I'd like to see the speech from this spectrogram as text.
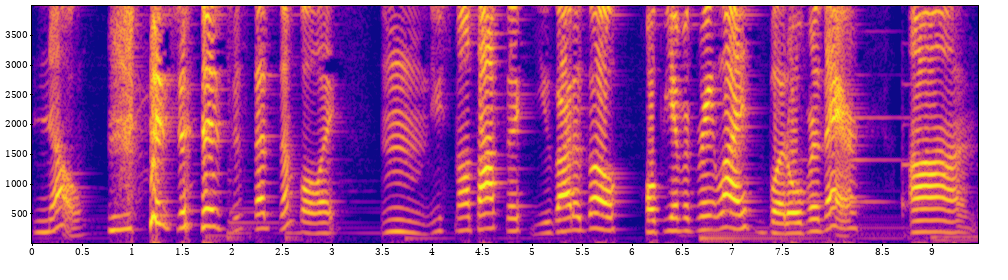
no. it's just it's just that simple. Like, mm, you smell toxic, you gotta go. Hope you have a great life, but over there. Um,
